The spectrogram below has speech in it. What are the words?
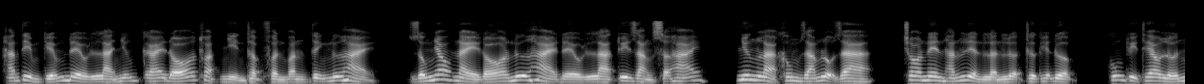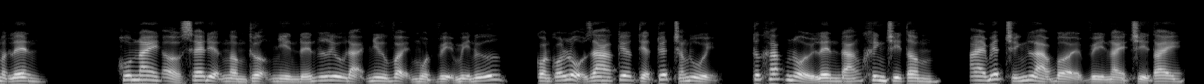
hắn tìm kiếm đều là những cái đó thoạt nhìn thập phần văn tịnh nữ hài, giống nhau này đó nữ hài đều là tuy rằng sợ hãi, nhưng là không dám lộ ra, cho nên hắn liền lần lượt thực hiện được, cũng tùy theo lớn mật lên. Hôm nay ở xe điện ngầm thượng nhìn đến lưu đại như vậy một vị mỹ nữ, còn có lộ ra kia tiệt tuyết trắng đùi, tức khắc nổi lên đáng khinh chi tâm, ai biết chính là bởi vì này chỉ tay,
